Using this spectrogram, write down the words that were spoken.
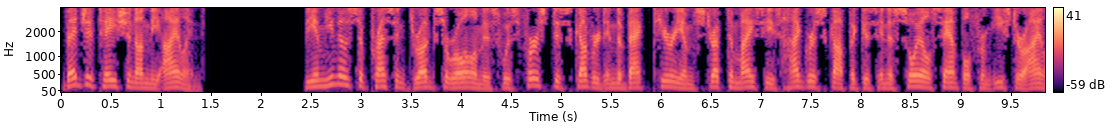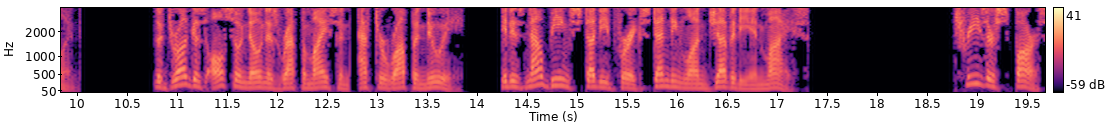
Vegetation on the island, the immunosuppressant drug sirolimus was first discovered in the bacterium Streptomyces hygroscopicus in a soil sample from Easter Island. The drug is also known as rapamycin, after Rapa Nui. It is now being studied for extending longevity in mice. Trees are sparse,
